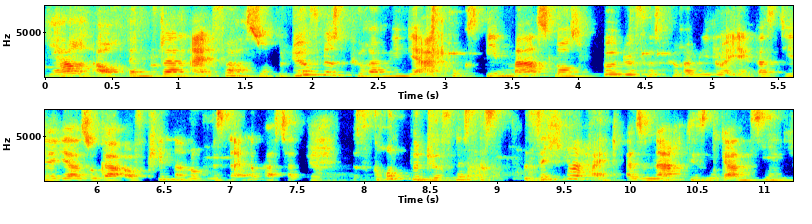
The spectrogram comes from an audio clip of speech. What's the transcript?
Ja, und auch wenn du dann einfach so Bedürfnispyramiden dir anguckst, wie Maßlos Bedürfnispyramide oder irgendwas, die er ja sogar auf Kinder noch ein bisschen angepasst hat. Das Grundbedürfnis ist Sicherheit. Also nach diesen ganzen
